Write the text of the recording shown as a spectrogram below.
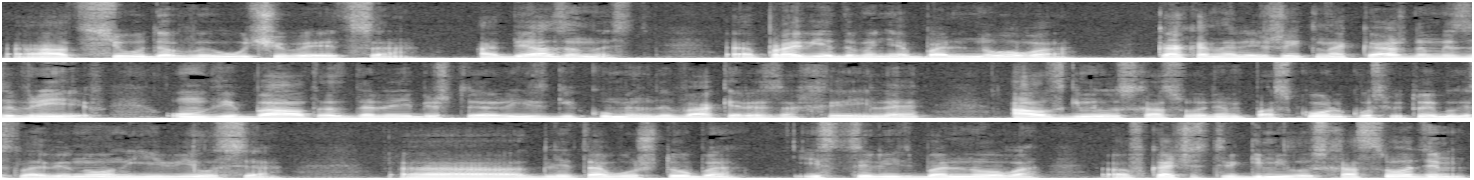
отсюда выучивается обязанность э, проведывания больного, как она лежит на каждом из евреев. Он вибалтас дарейбеште ризги кумен левакере захейле, алс гмилус хасодем, поскольку святой благословен он явился – Э, для того, чтобы исцелить больного э, в качестве гемилус хасодим,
